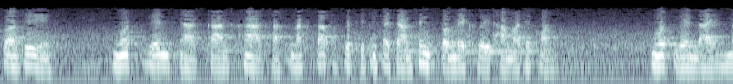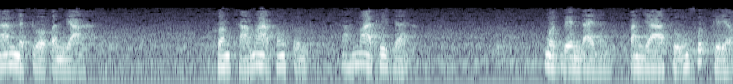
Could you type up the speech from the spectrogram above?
ข้อที่ งดเว้นจากการฆ่าสัตว์ลักทรัพย์ประพฤติผิดในจารซึ่งตนได้เคยทำมาแต่ก่อน งดเว้นได้นั่นในตัวปัญญา ความสามารถของตนสามารถที่จะหมดเว้นได้นั้นปัญญาสูงสุดทีเดียว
